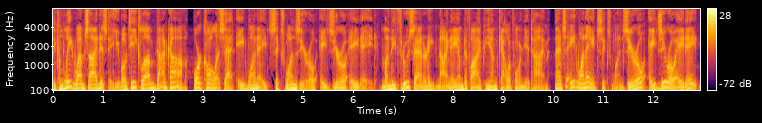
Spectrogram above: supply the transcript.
The complete website is TaheeboTeaClub.com or call us at 818-610-8088, Monday through Saturday, 9 a.m. to 5 p.m. California time. That's 818-610-8088,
